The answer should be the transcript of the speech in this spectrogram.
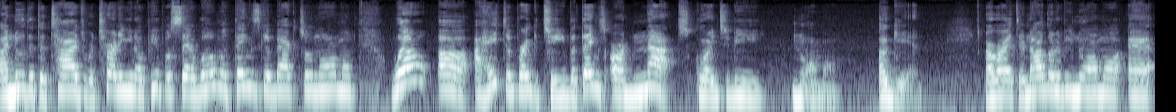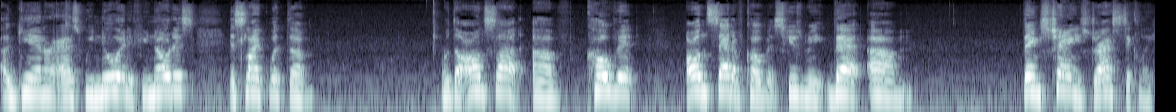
I knew that the tides were turning. You know, people say, well, when things get back to normal, well, uh, I hate to break it to you, but things are not going to be normal again. All right, they're not going to be normal again or as we knew it. If you notice, it's like with the with the onslaught of COVID, onset of COVID, excuse me, that um, things changed drastically.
